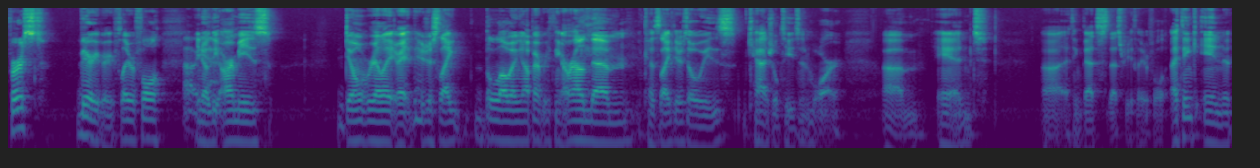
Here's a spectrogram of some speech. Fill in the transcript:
first, very very flavorful. Oh, you know yeah. the armies don't really right they're just like blowing up everything around them because like there's always casualties in war um, and uh, i think that's that's pretty flavorful i think in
